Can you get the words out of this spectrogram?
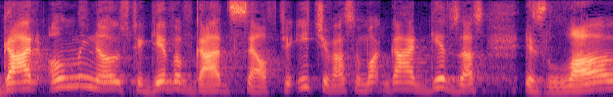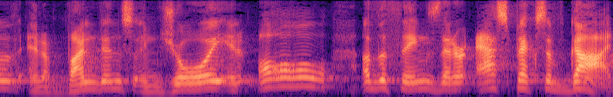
God only knows to give of God's self to each of us, and what God gives us is love and abundance and joy and all of the things that are aspects of God.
